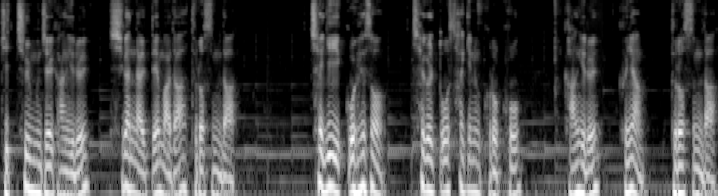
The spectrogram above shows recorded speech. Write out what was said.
기출문제 강의를 시간 날 때마다 들었습니다. 책이 있고 해서 책을 또 사기는 그렇고 강의를 그냥 들었습니다.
